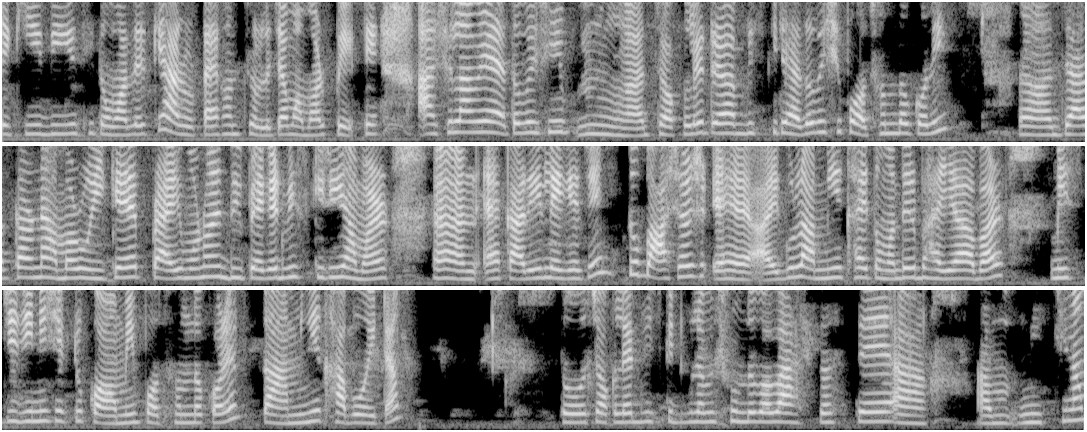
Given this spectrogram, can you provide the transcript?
দেখিয়ে দিয়েছি তোমাদেরকে আর ওটা এখন চলে যাব আমার পেটে। আসলে আমি এত বেশি চকলেট বিস্কিট এত বেশি পছন্দ করি যার কারণে আমার উইকে প্রায় মনে হয় দুই প্যাকেট বিস্কিটই আমার একারই লেগেছে। তো বাসার এগুলো আমি খাই, তোমাদের ভাইয়া আবার মিষ্টি জিনিস একটু কমই পছন্দ করে, তো আমিও খাব এটা। তো চকলেট বিস্কিটগুলো আমি সুন্দরভাবে আস্তে আস্তে নিচ্ছিলাম।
